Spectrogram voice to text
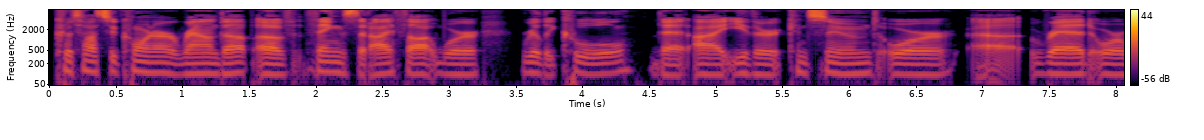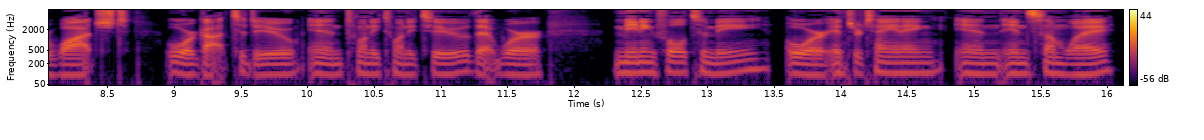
Kotatsu Corner roundup of things that I thought were really cool that I either consumed or uh, read or watched or got to do in 2022 that were meaningful to me or entertaining in in some way.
